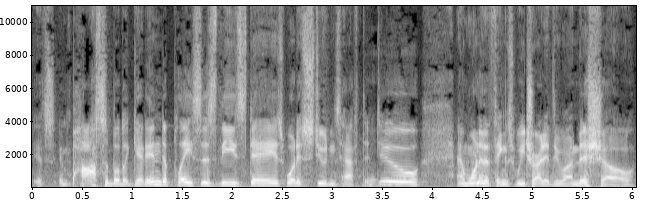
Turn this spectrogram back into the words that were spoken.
it's impossible to get into places these days. What do students have to do? And one of the things we try to do on this show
